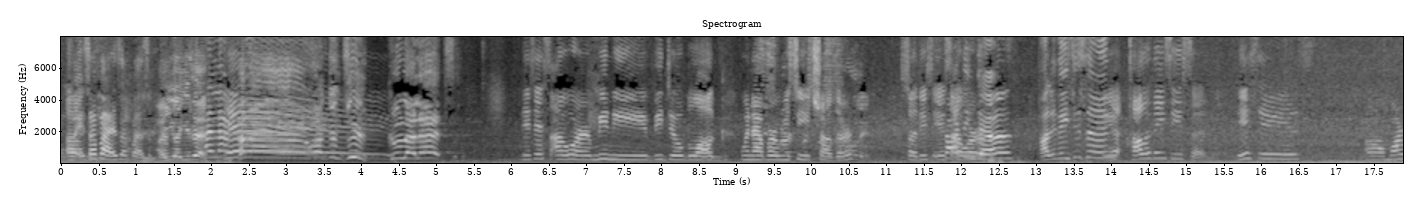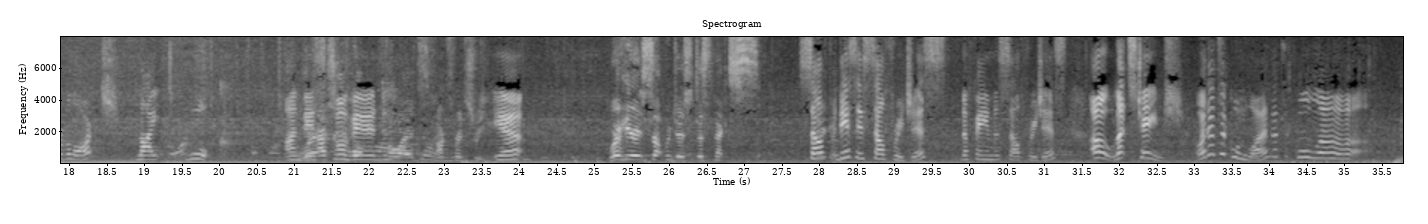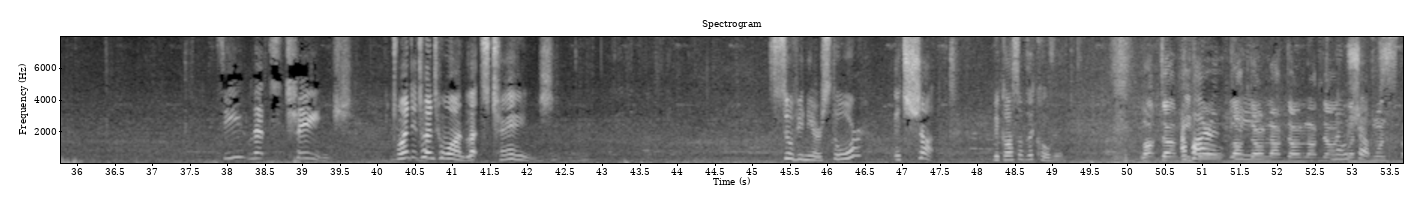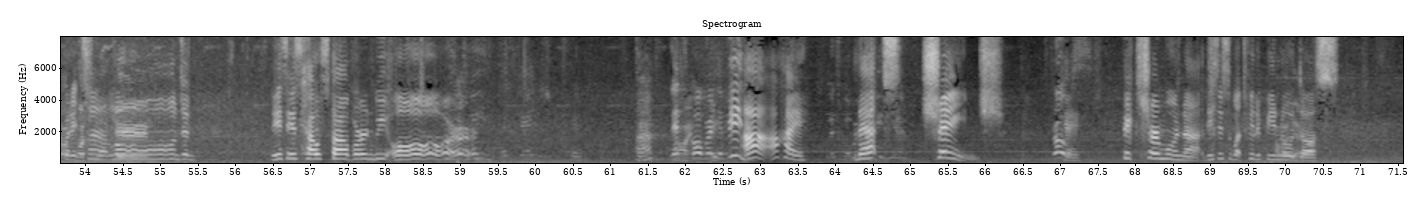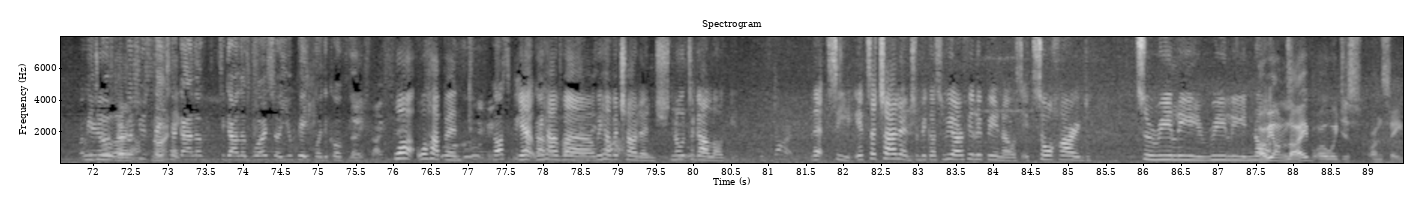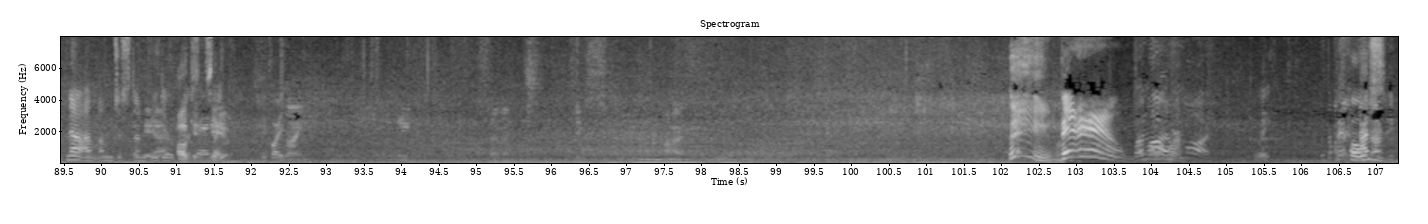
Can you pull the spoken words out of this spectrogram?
Oh, isa pa, isa pa, isa pa. Are you, are you there? Hello! Hey, welcome to Kulalet! This is our mini video blog whenever we see each other. So this is Starting our the holiday season. yeah, holiday season. This is uh, Marble Arch Light Walk on We're this actually walking COVID. towards Oxford Street. Yeah, We're here at Selfridges, just next. self. This is Selfridges, the famous Selfridges. Oh, let's change. Oh, that's a cool one. That's a cool. Uh... See, let's change. 2021, let's change. Souvenir store, it's shut because of the COVID. Lockdown, people. Apparently, lockdown, lockdown, lockdown. No but shops, won't stop but it's us not. London. This is how stubborn we are. Huh? Let's go over the beach. Ah, okay. Let's change. Okay. Picture muna. This is what Filipino How about does. We Okay, do, Rose, because you say Nice. Tagalog, Tagalog word, so you pay for the coffee. What what happened? Not speak Yeah, we have a oh, we have a challenge. No Tagalog. Let's see. It's a challenge because we are Filipinos. It's so hard to really really know. Are we on live or we just on save? No, I'm, I'm just on video. Okay, because video. it's Recording. nine, eight, seven, six, five. Bam! Bam! One more, one more. Wait. Let- Pose. ano-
